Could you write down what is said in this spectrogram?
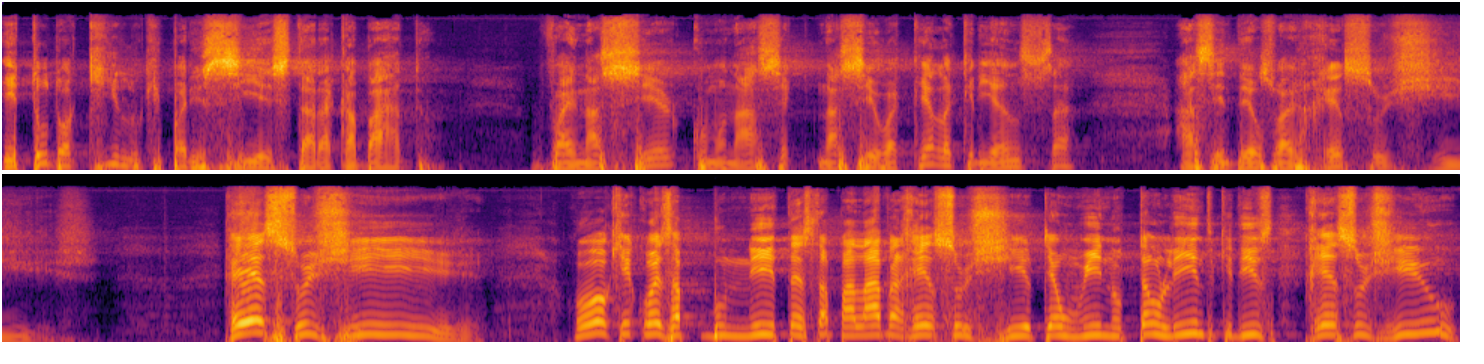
E tudo aquilo que parecia estar acabado vai nascer como nasce, nasceu aquela criança, assim Deus vai ressurgir. Ressurgir. Oh, que coisa bonita essa palavra ressurgir. Tem um hino tão lindo que diz ressurgiu.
